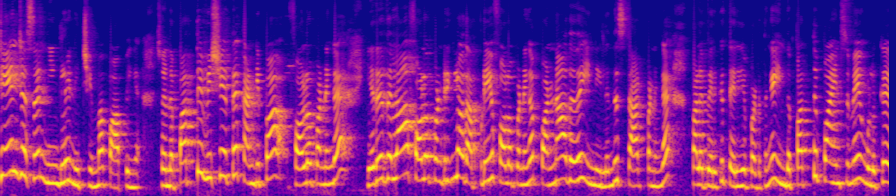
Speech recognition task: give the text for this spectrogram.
சேஞ்சஸை நீங்களே நிச்சயமாக பார்ப்பீங்க ஸோ இந்த பத்து விஷயத்தை கண்டிப்பாக ஃபாலோ பண்ணுங்கள் எதெல்லாம் ஃபாலோ பண்ணுறீங்களோ அதை அப்படியே ஃபாலோ பண்ணுங்கள் பண்ணாததை இன்னிலேருந்து ஸ்டார்ட் பண்ணுங்கள் பல பேருக்கு தெரியப்படுத்துங்க. இந்த பத்து பாயிண்ட்ஸுமே உங்களுக்கு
